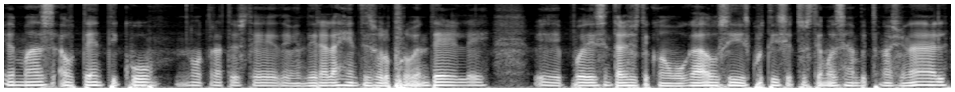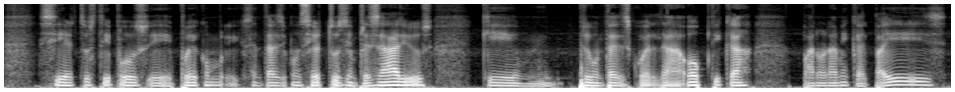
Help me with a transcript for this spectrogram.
es más auténtico, no trate usted de vender a la gente solo por venderle, eh, puede sentarse usted con abogados y discutir ciertos temas de ámbito nacional, ciertos tipos, eh, puede sentarse con ciertos empresarios que mm, preguntarles cuál la óptica panorámica del país,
